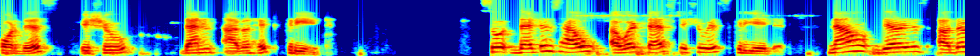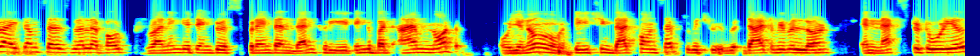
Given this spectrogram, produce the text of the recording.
for this issue then I will hit create. So that is how our test issue is created. Now there is other items as well about running it into a sprint and then creating, but I am not, you know, teaching that concept, which that we will learn in next tutorial.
